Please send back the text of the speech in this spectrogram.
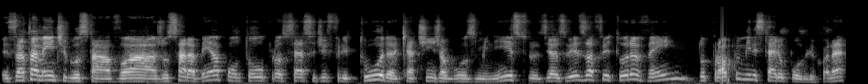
Exatamente, Gustavo. A Jussara bem apontou o processo de fritura que atinge alguns ministros, e às vezes a fritura vem do próprio Ministério Público, né?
